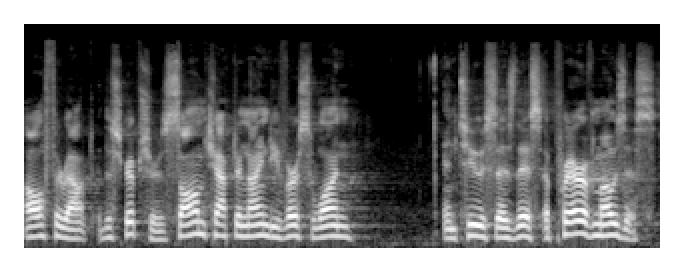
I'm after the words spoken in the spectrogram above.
all throughout the scriptures. Psalm chapter 90, verse 1 and 2 says this A prayer of Moses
